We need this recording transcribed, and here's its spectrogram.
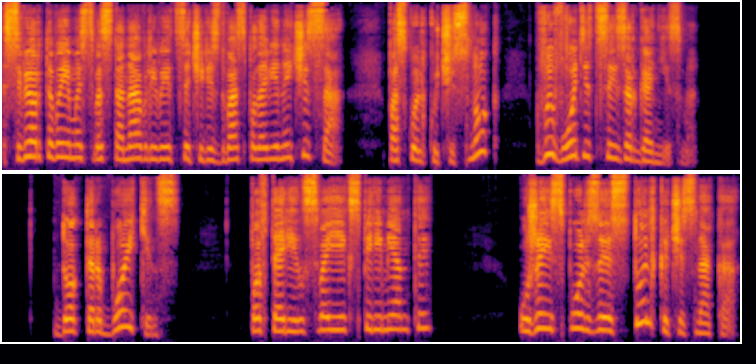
свертываемость восстанавливается через два с половиной часа, поскольку чеснок выводится из организма. Доктор Бойкинс повторил свои эксперименты, уже используя столько чеснока,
